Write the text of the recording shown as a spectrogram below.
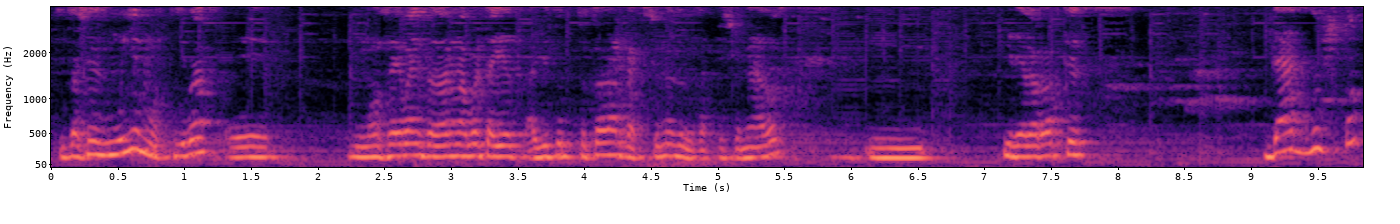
situaciones muy emotivas. Eh, no sé, vayan a dar una vuelta a YouTube, todas las reacciones de los aficionados. Y, y de verdad que es. Da gusto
